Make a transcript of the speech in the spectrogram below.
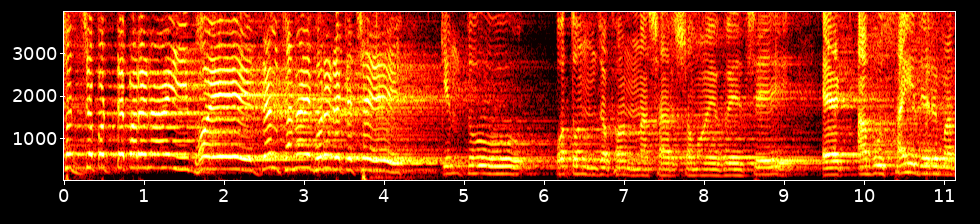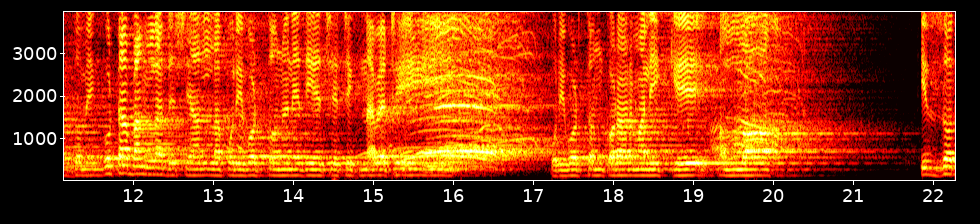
সহ্য করতে পারে নাই, ভয়ে জেলখানায় ভরে রেখেছে। কিন্তু পতন যখন আসার সময় হয়েছে এক আবু সাইদের মাধ্যমে গোটা বাংলাদেশে আল্লাহ পরিবর্তন এনে দিয়েছে, ঠিক না বেঠি? পরিবর্তন করার মালিককে আল্লাহ। ইজ্জত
